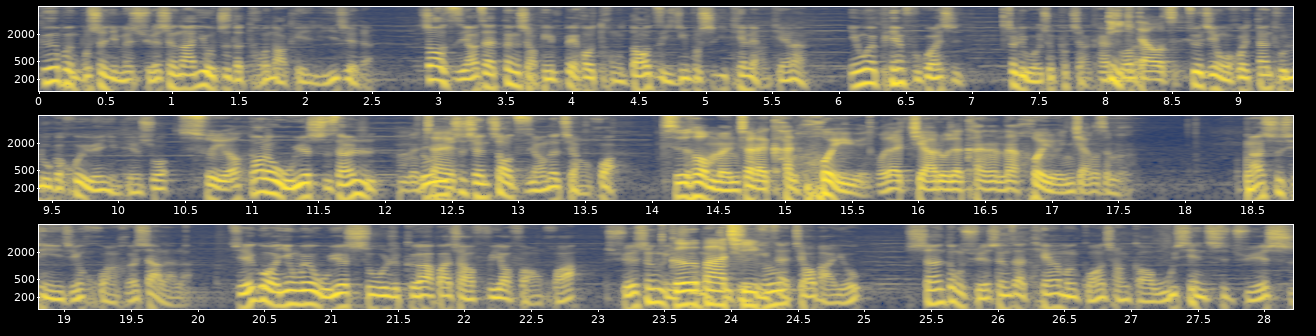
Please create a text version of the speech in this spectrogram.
根本不是你们学生那幼稚的头脑可以理解的。赵子阳在邓小平背后捅刀子已经不是一天两天了。因为篇幅关系，这里我就不展开说了。刀子。最近我会单独录个会员影片说。是哟。到了五月十三日，由于之前赵子阳的讲话。之后我们再来看会员，我再加入，再看看那会员讲什么。本来事情已经缓和下来了，结果因为五月十五日戈尔巴乔夫要访华，学生领袖们决定再浇把油，煽动学生在天安门广场搞无限期绝食，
